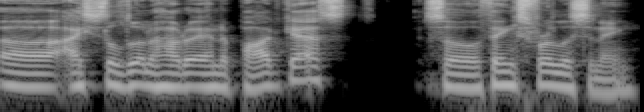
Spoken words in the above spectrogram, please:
Uh, I still don't know how to end a podcast. So thanks for listening.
